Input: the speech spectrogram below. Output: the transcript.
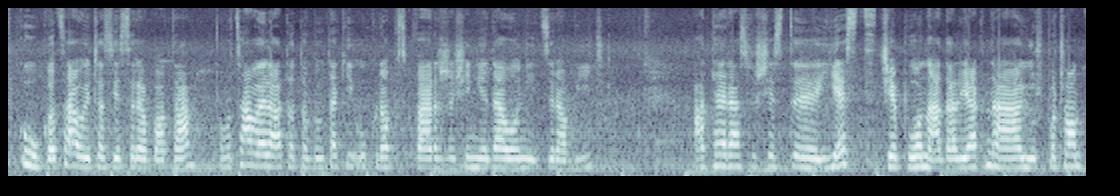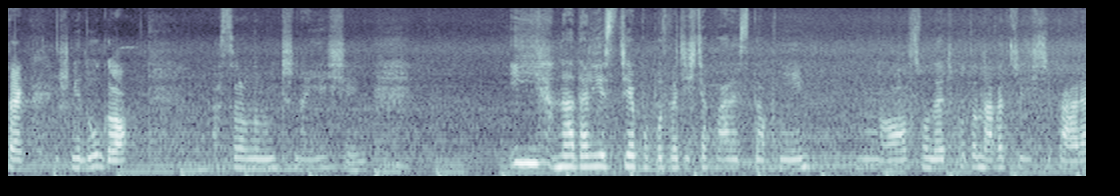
W kółko cały czas jest robota, bo całe lato to był taki ukrop skwar, że się nie dało nic zrobić. A teraz już jest, y, jest ciepło nadal, jak na już początek, już niedługo astronomiczna jesień. I nadal jest ciepło, po 20 parę stopni. No, w słoneczku to nawet 30 parę.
